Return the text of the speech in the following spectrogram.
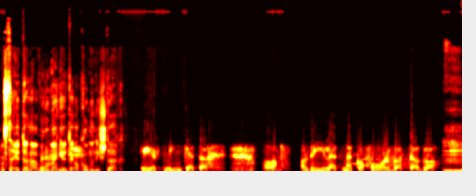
Aztán jött a háború, megjöttek a kommunisták. Ért minket a, a, az életnek a forgataga. Mm.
